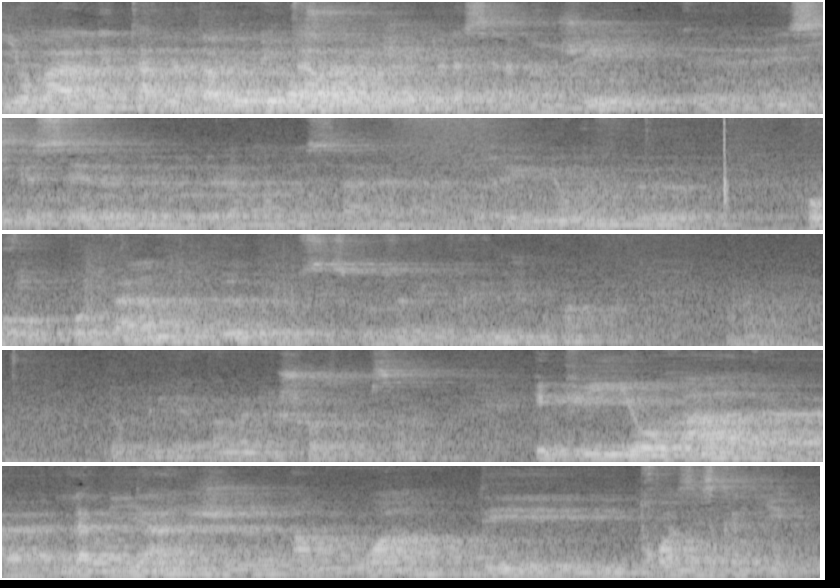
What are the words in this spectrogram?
il y aura tables de les la tables salle à manger. de la salle à manger, euh, ainsi que celle de, de la grande salle de réunion un peu poly- polyvalente, un peu, que c'est ce que vous avez prévu, je crois. Voilà. Donc il y a pas mal de choses comme ça. Et puis il y aura euh, l'habillage en bois des trois escaliers.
